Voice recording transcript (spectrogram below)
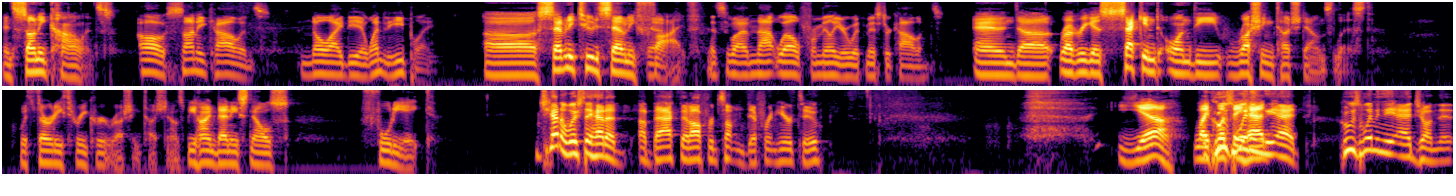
and Sonny Collins. Oh, Sonny Collins. No idea. When did he play? Uh, seventy-two to seventy-five, That's why I'm not well familiar with Mr. Collins. and uh, Rodriguez second on the rushing touchdowns list with thirty-three career rushing touchdowns behind Benny Snell's forty-eight. But you kind of wish they had a, a back that offered something different here too. Yeah, like Who's what they winning had. the edge? Who's winning the edge on the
